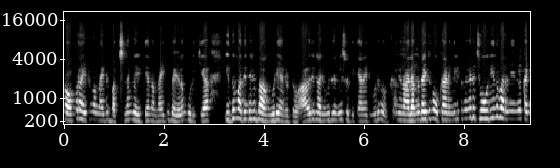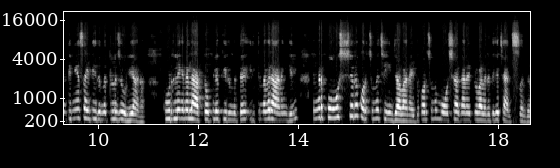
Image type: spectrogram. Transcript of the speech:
പ്രോപ്പർ ആയിട്ട് നന്നായിട്ട് ഭക്ഷണം കഴിക്കുക നന്നായിട്ട് വെള്ളം കുടിക്കുക ഇതും അതിന്റെ ഒരു ഭാഗം കൂടിയാണ് കേട്ടോ ആ ഒരു കാര്യം കൂടി നിങ്ങൾ ശ്രദ്ധിക്കാനായിട്ട് കൂടി നോക്കുക ഇനി നാലാമതായിട്ട് നോക്കുകയാണെങ്കിൽ ഇപ്പൊ നിങ്ങളുടെ ജോലി എന്ന് പറഞ്ഞു കഴിഞ്ഞാൽ കണ്ടിന്യൂസ് ആയിട്ട് ഇരുന്നിട്ടുള്ള ജോലിയാണ്. കൂടുതൽ ഇങ്ങനെ ലാപ്ടോപ്പിലൊക്കെ ഇരുന്നിട്ട് ഇരിക്കുന്നവരാണെങ്കിൽ നിങ്ങളുടെ പോസ്ചർ കുറച്ചൊന്ന് ചേഞ്ച് ആവാനായിട്ട് കുറച്ചൊന്ന് മോശമാകാനായിട്ട് വളരെയധികം ചാൻസസ് ഉണ്ട്.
